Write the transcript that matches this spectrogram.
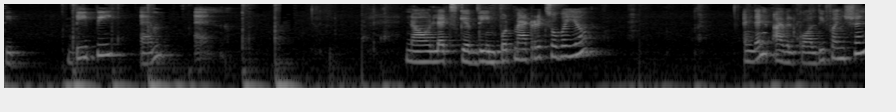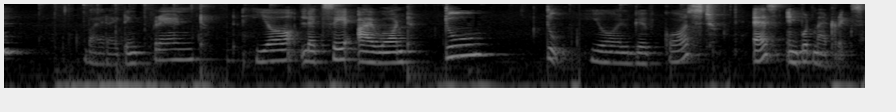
the dpmn now let's give the input matrix over here. And then I will call the function by writing print here let's say I want 2 2 here I'll give cost as input matrix.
